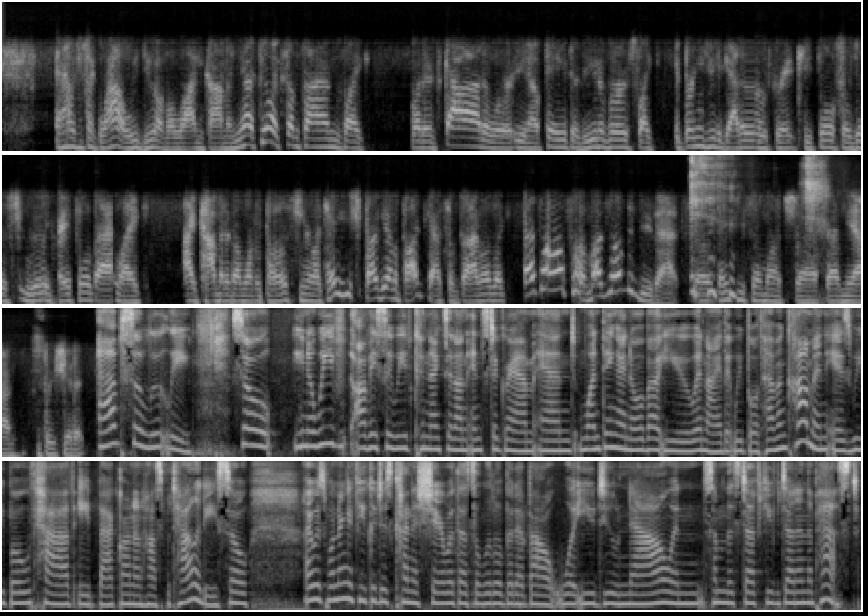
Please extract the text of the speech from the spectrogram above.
And I was just like, wow, we do have a lot in common. You know, I feel like sometimes, like, whether it's God or, you know, faith or the universe, like, it brings you together with great people. So just really grateful that, like, I commented on one of the posts and you're like, hey, you should probably be on the podcast sometime. I was like, that's awesome. I'd love to do that. So thank you so much uh, for having me on. Appreciate it. Absolutely. So, you know, we've obviously we've connected on Instagram and one thing I know about you and I that we both have in common is we both have a background in hospitality. So I was wondering if you could just kind of share with us a little bit about what you do now and some of the stuff you've done in the past.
